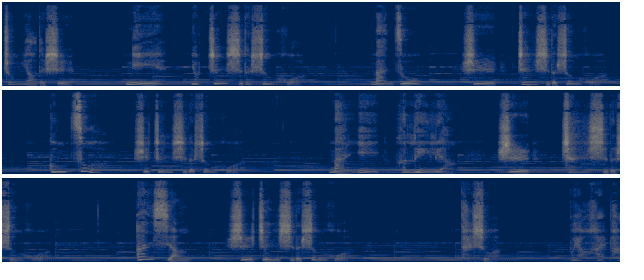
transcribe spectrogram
重要的是，你要真实的生活，满足是真实的生活，工作是真实的生活，满意和力量是真实的生活，安详是真实的生活。他说。不要害怕，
